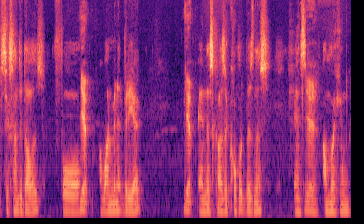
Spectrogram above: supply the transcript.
$600 for Yep. a one minute video Yep. and this guy's a corporate business and so Yeah. i'm working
